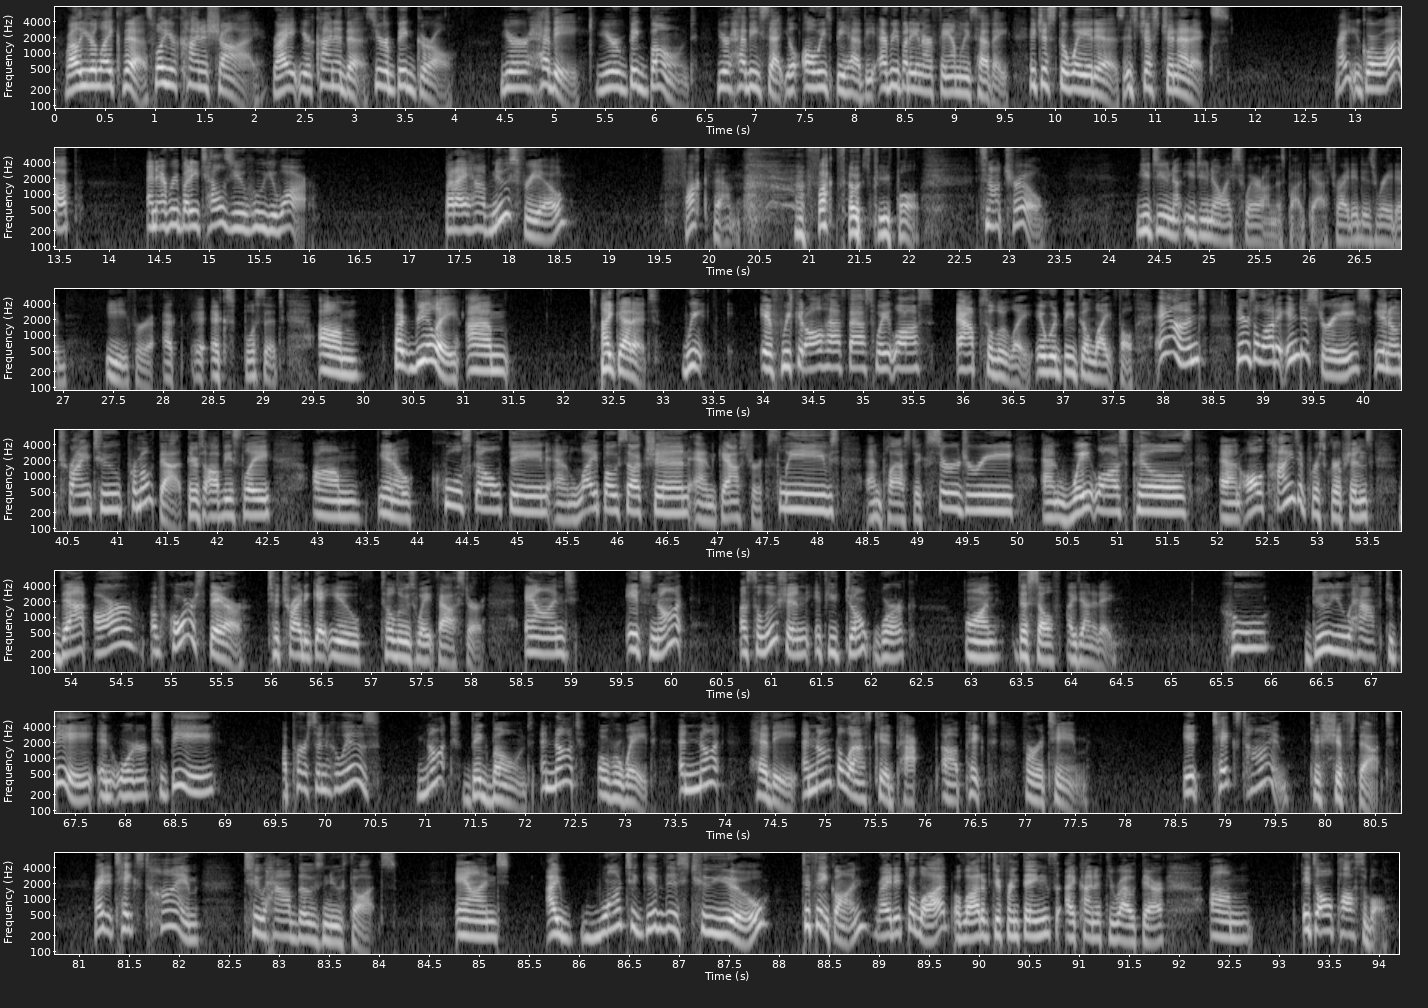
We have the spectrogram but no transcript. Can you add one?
Well, you're like this. Well, you're kind of shy, right? You're kind of this. You're a big girl. You're heavy. You're big boned. You're heavy set. You'll always be heavy. Everybody in our family's heavy. It's just the way it is. It's just genetics. Right? You grow up and everybody tells you who you are. But I have news for you. Fuck them. Fuck those people. It's not true. You do know, you do know I swear on this podcast, right? It is rated E for ex- explicit. Um, but really, um, I get it. We, if we could all have fast weight loss, absolutely, it would be delightful. And there's a lot of industries, you know, trying to promote that. There's obviously, um, you know, cool sculpting and liposuction and gastric sleeves and plastic surgery and weight loss pills and all kinds of prescriptions that are, of course, there to try to get you to lose weight faster. And it's not a solution if you don't work on the self identity. Who do you have to be in order to be a person who is not big boned and not overweight and not heavy and not the last kid uh, picked for a team? It takes time to shift that, right? It takes time to have those new thoughts. And I want to give this to you to think on, right? It's a lot, a lot of different things I kind of threw out there. Um, it's all possible,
